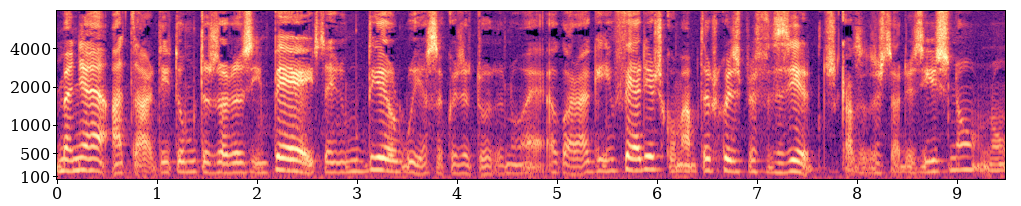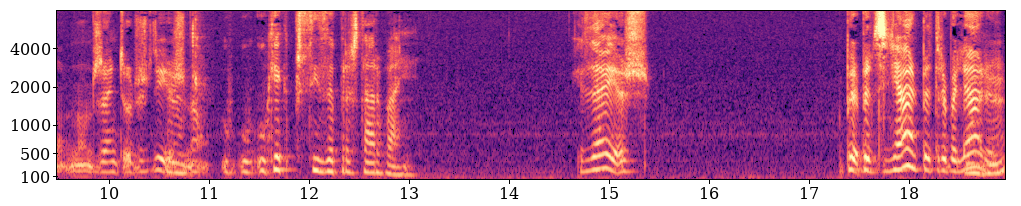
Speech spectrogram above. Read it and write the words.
De manhã à tarde, e estou muitas horas em pé, e tenho modelo e essa coisa toda, não é? Agora, aqui em férias, como há muitas coisas para fazer, por causa das histórias e isso, não, não, não desenho todos os dias, Hum. não. O, o- que é que precisa para estar bem? Ideias. Para, para desenhar, para trabalhar. Uhum.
